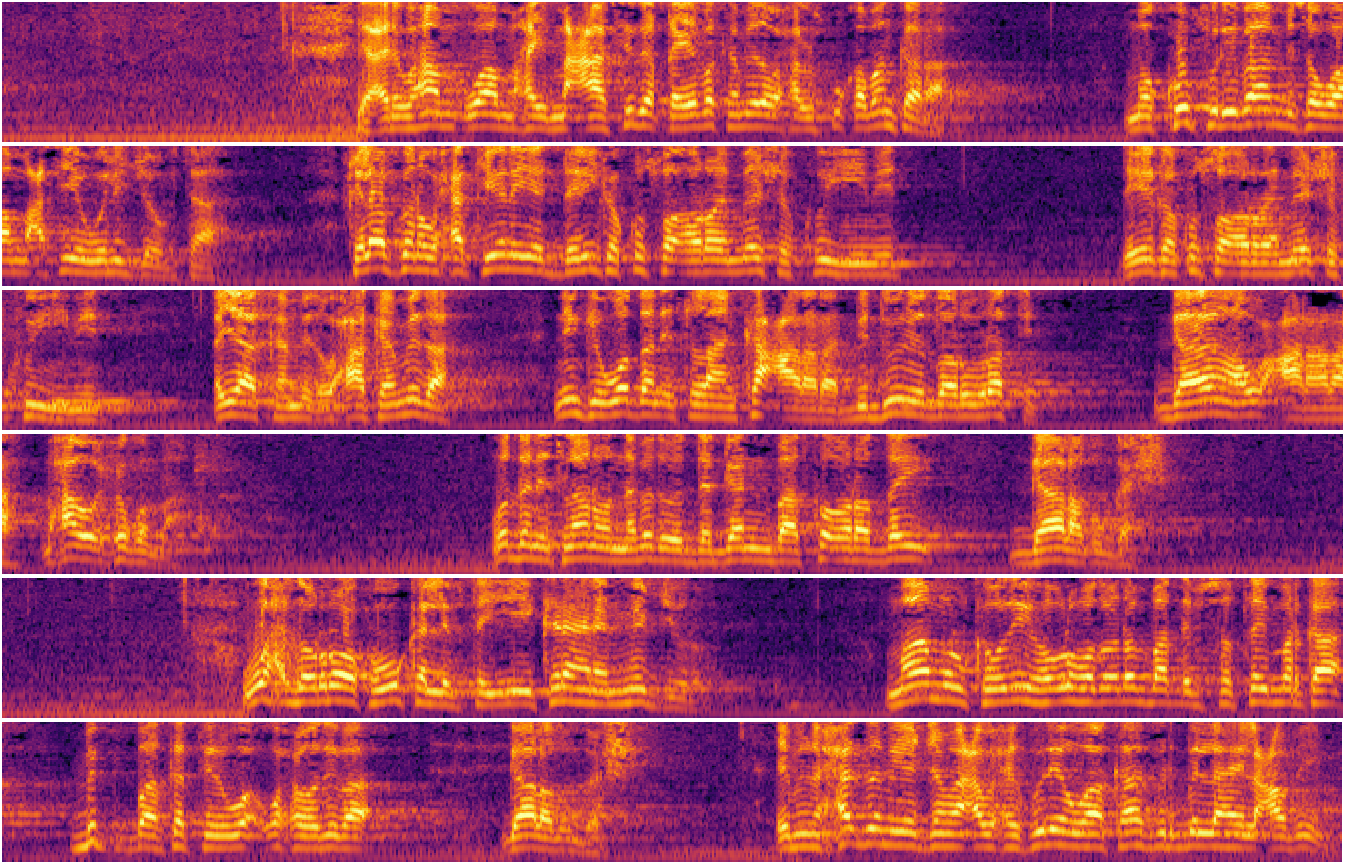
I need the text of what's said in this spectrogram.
yani waa maxay macaasida qaybo ka mida waxaa la isku qaban karaa? Ma kufriba mise waa macsiya weli joogtaa khilaafkana waxaa keenaya daliilka ku soo aroray meesha ku yimid. Daliilka ku soo aroray meesha ku yimid ayaa ka mid a waxaa ka mid ah ninkii waddan islaan ka carara biduuni daruuratin gaalana u carara. Maxaa uu xugum ah? Waddan islaan oo nabadoo degan baad ka oraday gaalaad u gashay. Wax daruura kugu kaliftay iyo ikraahna ma jiro maamulkoodii howlahoodao dhan baad dhibsatay marka big baad ka tiri waxoodiiba gaalaad u gashay. Ibnu xasam iyo jamaaca waxay ku leeyiin waa kaafir biاllaahi اlcaiim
